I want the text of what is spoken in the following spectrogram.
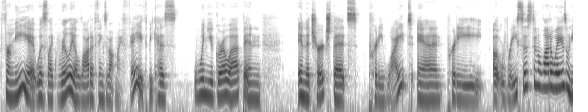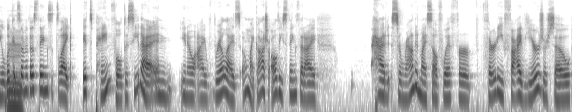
for me it was like really a lot of things about my faith because when you grow up in in the church that's pretty white and pretty uh, racist in a lot of ways when you look at some of those things it's like it's painful to see that. And you know i realized oh my gosh all these things that i had surrounded myself with for 35 years or so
